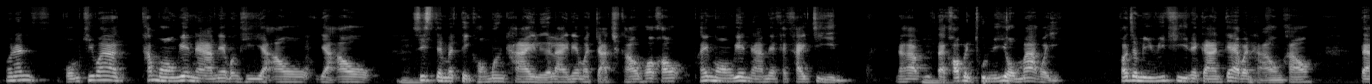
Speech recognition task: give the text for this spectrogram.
เพราะนั้นผมคิดว่าถ้ามองเวียดนามเนี่ยบางทีอย่าเอาอย่าเอา systematic ของเมืองไทยหรืออะไรเนี่ยมาจัดเขาเพราะเขาให้มองเวียดนามเนี่ยคล้ายๆจีนนะครับ แต่เขาเป็นทุนนิยมมากกว่าอีกเขาจะมีวิธีในการแก้ปัญหาของเขา แต่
